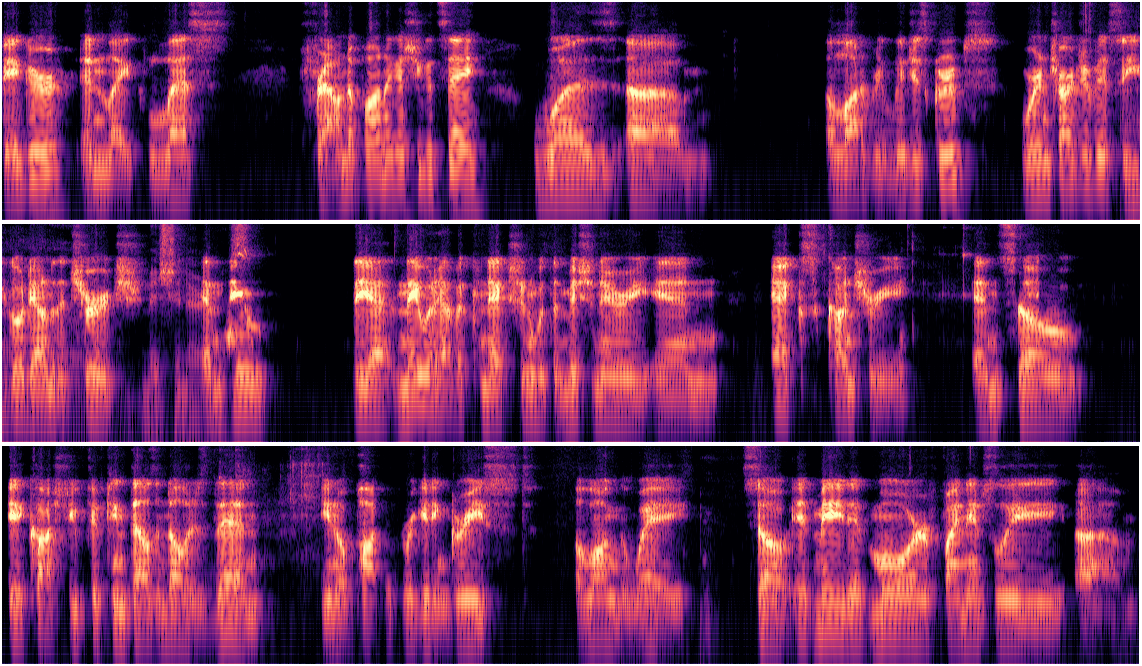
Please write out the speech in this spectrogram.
bigger and like less frowned upon, I guess you could say, was um, a lot of religious groups were in charge of it. So you go down to the church Missionaries. and they, they, and they would have a connection with a missionary in X country, and so it cost you fifteen thousand dollars. Then, you know, pockets were getting greased along the way, so it made it more financially um,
